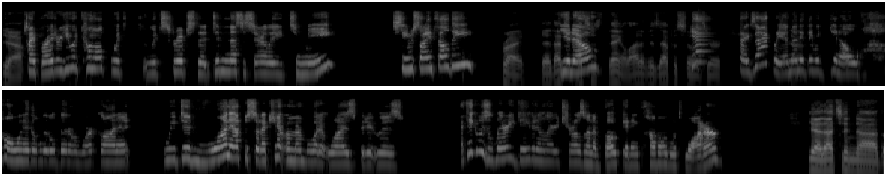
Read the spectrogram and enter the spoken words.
Yeah. type writer. He would come up with with scripts that didn't necessarily, to me, seem Seinfeldy. Right. Yeah, that's, You that's know? his thing. A lot of his episodes are Exactly. And then they would, you know, hone it a little bit or work on it. We did one episode, I can't remember what it was, but it was I think it was Larry David and Larry Charles on a boat getting pummeled with water. Yeah, that's in uh, the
